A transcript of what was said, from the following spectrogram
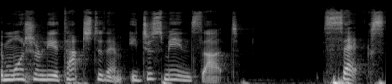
emotionally attached to them. It just means that sex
